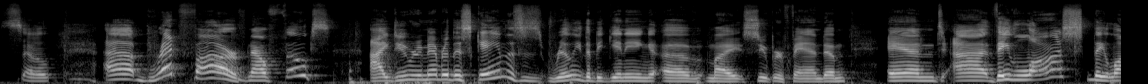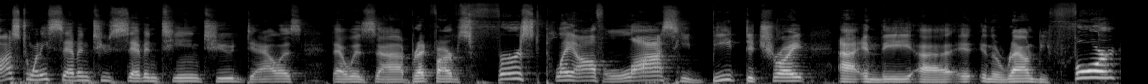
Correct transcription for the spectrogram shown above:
So uh, Brett Favre. Now, folks, I do remember this game. This is really the beginning of my super fandom and uh, they lost. They lost 27 to 17 to Dallas. That was uh, Brett Favre's first playoff loss. He beat Detroit uh, in the uh, in the round before.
